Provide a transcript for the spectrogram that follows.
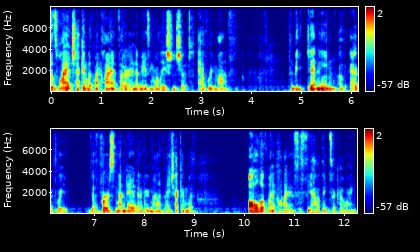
is why I check in with my clients that are in amazing relationships every month. The beginning of every, the first Monday of every month, I check in with all of my clients to see how things are going.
